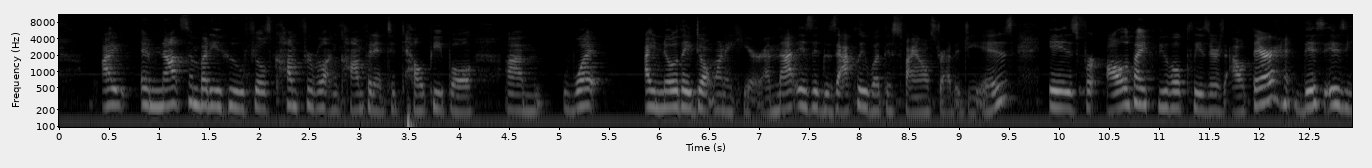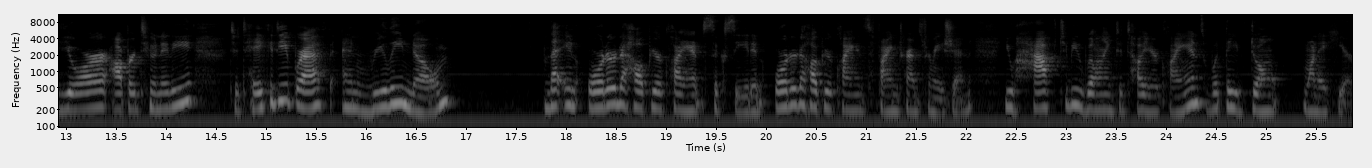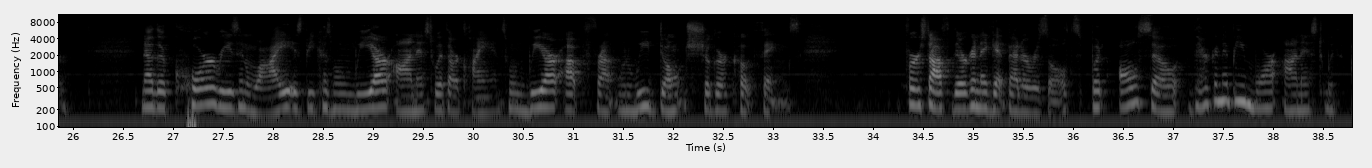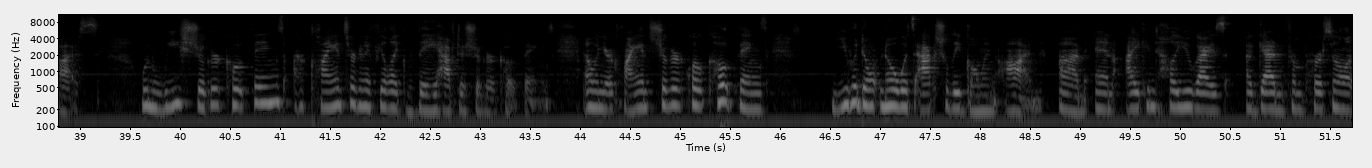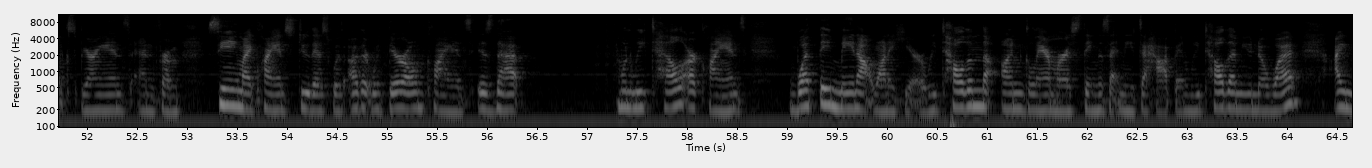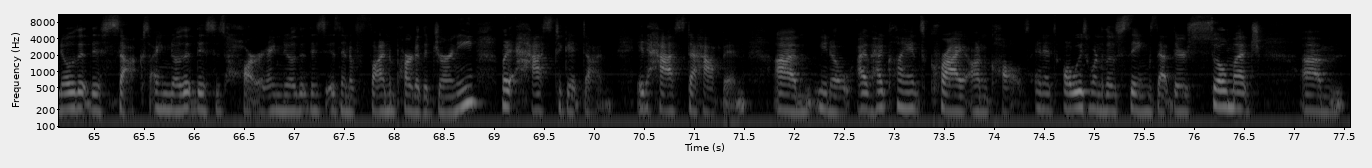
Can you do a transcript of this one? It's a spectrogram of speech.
I am not somebody who feels comfortable and confident to tell people um, what I know they don't want to hear. And that is exactly what this final strategy is is for all of my people pleasers out there, this is your opportunity to take a deep breath and really know that in order to help your clients succeed, in order to help your clients find transformation, you have to be willing to tell your clients what they don't want to hear. Now, the core reason why is because when we are honest with our clients, when we are upfront, when we don't sugarcoat things, first off, they're going to get better results, but also they're going to be more honest with us. When we sugarcoat things, our clients are going to feel like they have to sugarcoat things. And when your clients sugarcoat things, you don't know what's actually going on. Um, and I can tell you guys again from personal experience and from seeing my clients do this with other with their own clients is that when we tell our clients what they may not want to hear. We tell them the unglamorous things that need to happen. We tell them, you know what? I know that this sucks. I know that this is hard. I know that this isn't a fun part of the journey, but it has to get done. It has to happen. Um, you know, I've had clients cry on calls, and it's always one of those things that there's so much. Um,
